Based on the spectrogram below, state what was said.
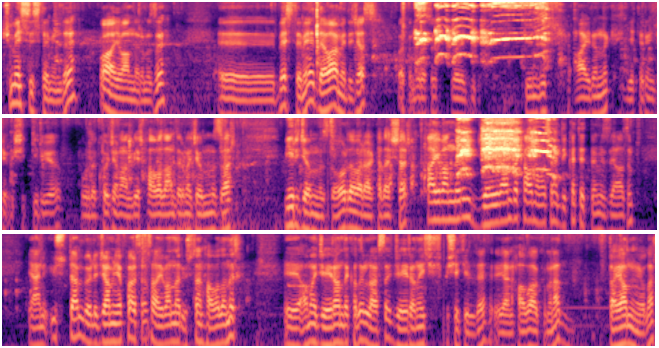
kümes sisteminde bu hayvanlarımızı e, beslemeye devam edeceğiz. Bakın burası böyle gündüz aydınlık. Yeterince ışık giriyor. Burada kocaman bir havalandırma camımız var. Bir camımız da orada var arkadaşlar. Hayvanların ceyranda kalmamasına dikkat etmemiz lazım. Yani üstten böyle cam yaparsanız hayvanlar üstten havalanır. Ee, ama ceyranda kalırlarsa ceyrana hiçbir şekilde e, yani hava akımına dayanmıyorlar.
